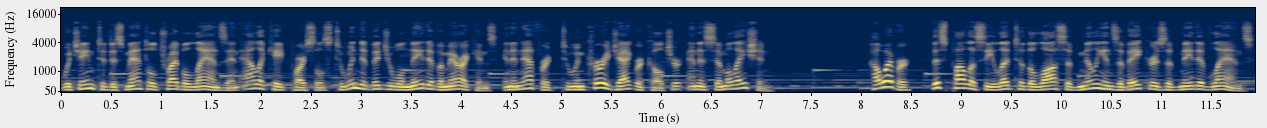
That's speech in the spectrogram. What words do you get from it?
which aimed to dismantle tribal lands and allocate parcels to individual Native Americans in an effort to encourage agriculture and assimilation. However, this policy led to the loss of millions of acres of native lands,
